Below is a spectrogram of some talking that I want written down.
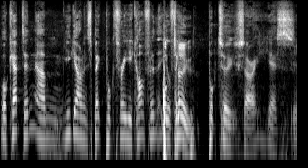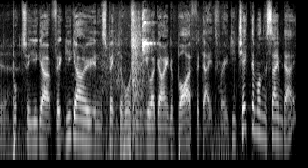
Well, Captain, um, you go and inspect book three. You're confident that Book you'll two. Book two, sorry, yes. Yeah. Book two, you go for, you go and inspect the horses that you are going to buy for day three. Do you check them on the same day?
